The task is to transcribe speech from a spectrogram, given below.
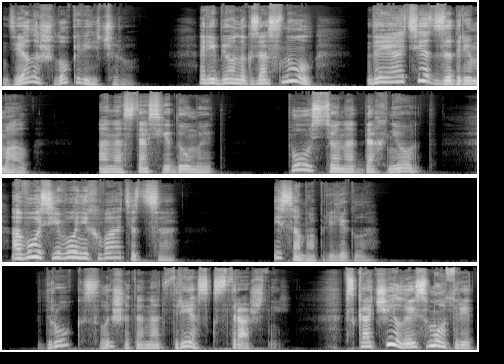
Дело шло к вечеру. Ребенок заснул, да и отец задремал. Анастасия думает, пусть он отдохнет, а вось его не хватится. И сама прилегла. Вдруг слышит она треск страшный. Вскочила и смотрит.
